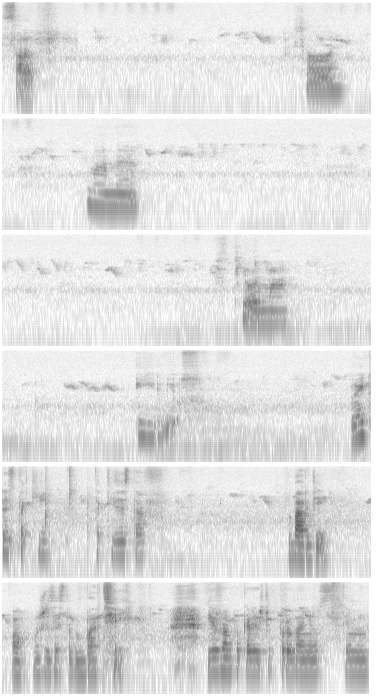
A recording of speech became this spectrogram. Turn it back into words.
Sol. Sol, Many. Stiorma. Ilios. No i to jest taki, taki zestaw bardziej. O, może zestaw bardziej. Już Wam pokażę jeszcze w porównaniu z tym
